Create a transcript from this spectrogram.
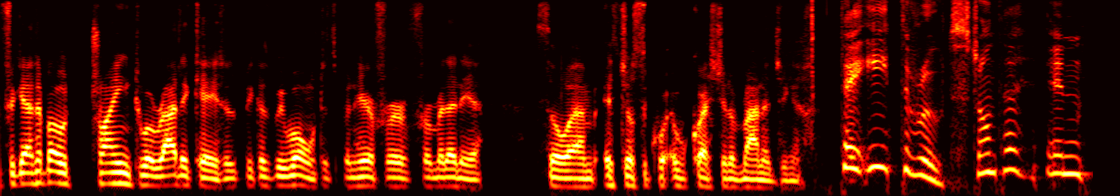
Forget about trying to eradicate it because we won't. It's been here for for millennia. So um, it's just a, qu- a question of managing it. They eat the roots, don't they? In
